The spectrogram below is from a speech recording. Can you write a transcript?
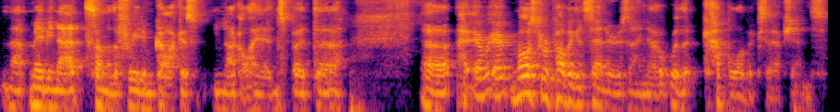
not maybe not some of the Freedom Caucus knuckleheads, but uh, uh, most Republican senators I know, with a couple of exceptions,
